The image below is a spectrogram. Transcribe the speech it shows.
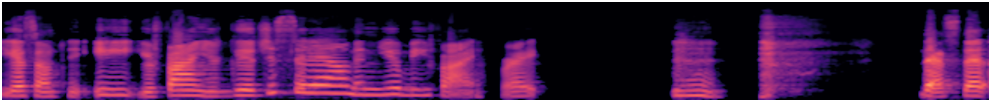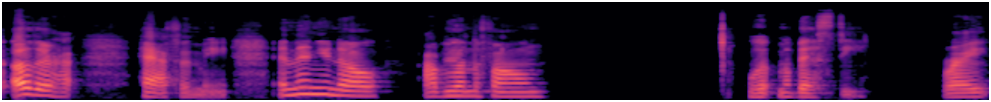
you got something to eat, you're fine, you're good. Just sit down and you'll be fine, right? That's that other half of me. And then, you know, I'll be on the phone with my bestie, right?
